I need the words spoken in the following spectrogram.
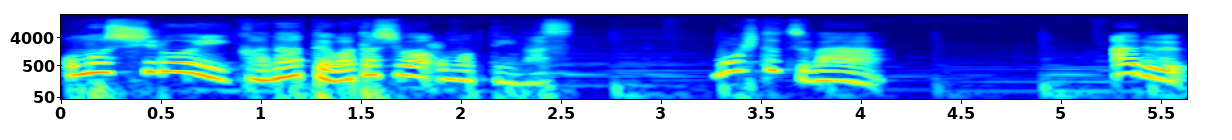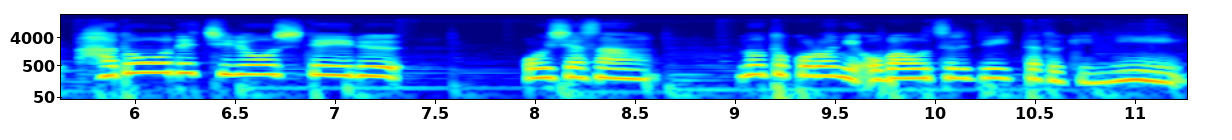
面白いかなって私は思っています。もう一つはある波動で治療しているお医者さんのところにおばを連れて行った時に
